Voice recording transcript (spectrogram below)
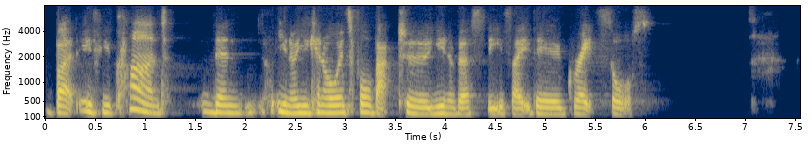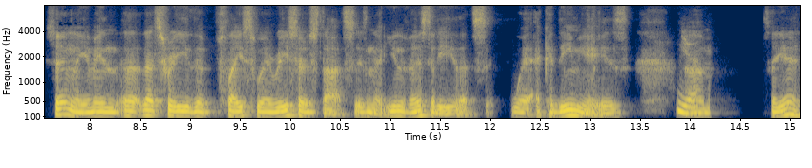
But if you can't then you know you can always fall back to universities. Like they're a great source. Certainly. I mean uh, that's really the place where research starts isn't it? University that's where academia is. Yeah. Um, so yeah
